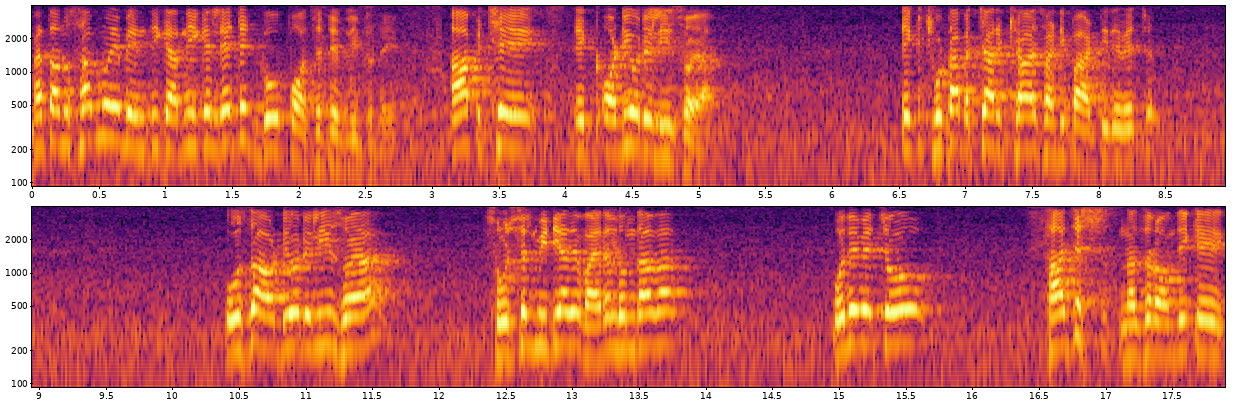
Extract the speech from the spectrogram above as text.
ਮੈਂ ਤੁਹਾਨੂੰ ਸਭ ਨੂੰ ਇਹ ਬੇਨਤੀ ਕਰਨੀ ਹੈ ਕਿ let it go positively today ਆ ਪਿੱਛੇ ਇੱਕ ਆਡੀਓ ਰਿਲੀਜ਼ ਹੋਇਆ। ਇੱਕ ਛੋਟਾ ਬੱਚਾ ਰੱਖਿਆ ਹੋਇਆ ਸਾਡੀ ਪਾਰਟੀ ਦੇ ਵਿੱਚ। ਉਸ ਦਾ ਆਡੀਓ ਰਿਲੀਜ਼ ਹੋਇਆ। ਸੋਸ਼ਲ ਮੀਡੀਆ ਤੇ ਵਾਇਰਲ ਹੁੰਦਾ ਵਾ। ਉਹਦੇ ਵਿੱਚ ਉਹ ਸਾਜ਼ਿਸ਼ ਨਜ਼ਰ ਆਉਂਦੀ ਕਿ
